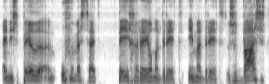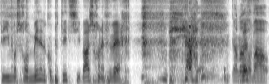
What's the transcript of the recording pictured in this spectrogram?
En die speelde een oefenwedstrijd tegen Real Madrid, in Madrid. Dus het basisteam was gewoon midden in de competitie, waren ze gewoon even weg. ja, Kan allemaal.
